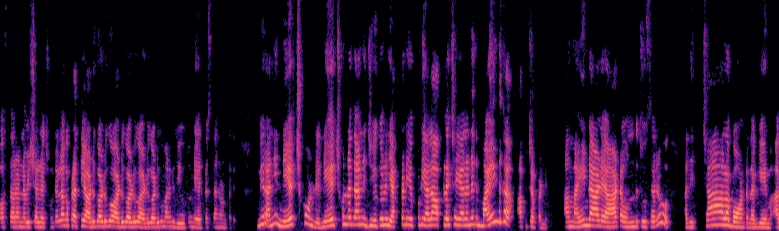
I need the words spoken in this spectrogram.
వస్తారన్న విషయాలు నేర్చుకుంటే ఇలాగ ప్రతి అడుగు అడుగు అడుగు అడుగు అడుగు అడుగు మనకి జీవితం నేర్పిస్తూనే ఉంటుంది. మీరు అన్ని నేర్చుకోండి. నేర్చుకున్న దాన్ని జీవితంలో ఎక్కడ ఎప్పుడు ఎలా అప్లై చేయాలనేది మైండ్గా అప్ చెప్పండి. ఆ మైండ్ ఆడే ఆట ఉంది చూసారు? అది చాలా బాగుంటది ఆ గేమ్. ఆ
